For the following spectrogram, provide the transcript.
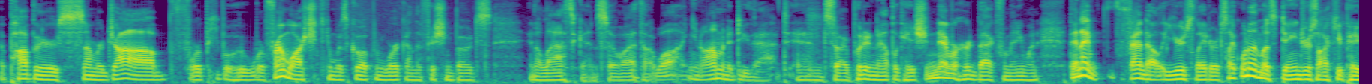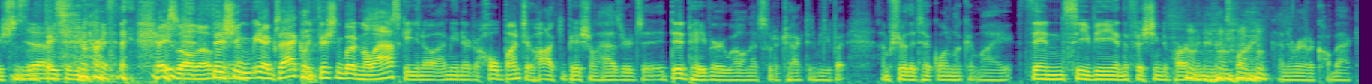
A popular summer job for people who were from Washington was go up and work on the fishing boats in Alaska. And so I thought, well, you know, I'm going to do that. And so I put in an application. Never heard back from anyone. Then I found out years later it's like one of the most dangerous occupations on the face of the earth. Pays well, though. Fishing, yeah, exactly. Fishing boat in Alaska. You know, I mean, there's a whole bunch of occupational hazards. It, it did pay very well, and that's what attracted me. But I'm sure they took one look at my thin CV in the fishing department, and that's why I never got a call back.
